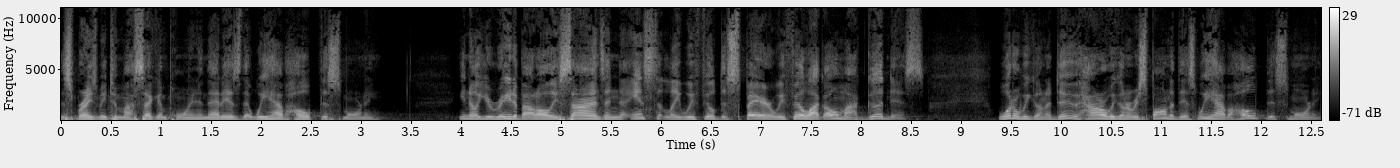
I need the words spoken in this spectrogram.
This brings me to my second point, and that is that we have hope this morning. You know, you read about all these signs, and instantly we feel despair. We feel like, oh my goodness, what are we going to do? How are we going to respond to this? We have a hope this morning.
